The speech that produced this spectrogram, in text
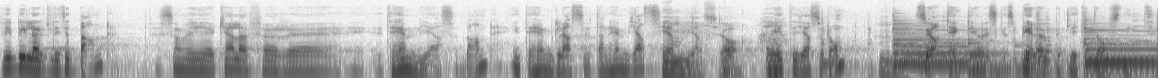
vi bildade ett litet band som vi kallar för eh, ett hemjazzband. Inte hemglass utan hemjazz. Hemjazz, Ja, ja. och vi heter Jazz och dem. Mm. Så jag tänkte att vi ska spela upp ett litet avsnitt.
